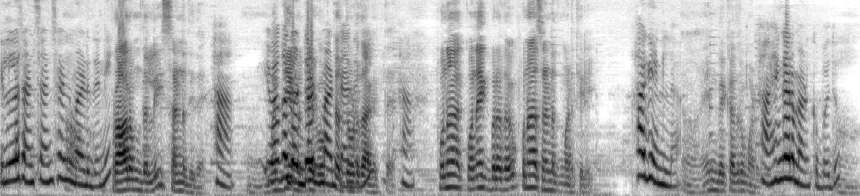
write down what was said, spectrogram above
ಇಲ್ಲ ಸಣ್ಣ ಸಣ್ಣ ಸಣ್ಣ ಮಾಡಿದ್ದೀನಿ. ಪ್ರಾರಂಭದಲ್ಲಿ ಸಣ್ಣದಿದೆ. ಹಾ. ಇವಾಗ ಮಧ್ಯೆ ದೊಡ್ಡ ಮಧ್ಯೆ ದೊಡ್ಡ ಹೋಗ್ತಾ ಮಾಡ್ತಾ ಇದ್ದೀನಿ. ದೊಡ್ಡದಾಗುತ್ತೆ. ಹಾ. ಪುನಃ ಕೊನೆಗೆ ಬರೋದಾಗ ಪುನಃ ಸಣ್ಣದ್ ಮಾಡ್ತೀರಿ. ಹಾಗೇನಿಲ್ಲ. ಏನ್ ಬೇಕಾದ್ರೂ ಮಾಡಿ. ಹಾ ಹೆಂಗಾರು ಮಾಡ್ಕೋಬಹುದು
